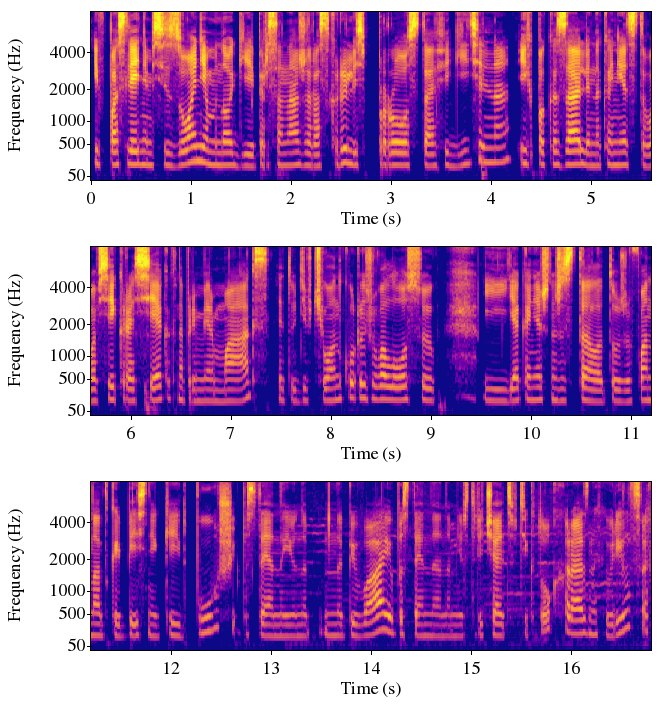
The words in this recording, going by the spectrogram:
И в последнем сезоне многие персонажи раскрылись просто офигительно. Их показали наконец-то во всей красе, как, например, Макс, эту девчонку рыжеволосую. И я, конечно же, стала тоже фанаткой песни Кейт Пуш, и постоянно ее напеваю, постоянно она мне встречается в тиктоках разных и в рилсах.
